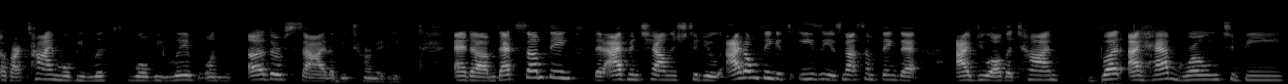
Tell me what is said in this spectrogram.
of our time will be lived will be lived on the other side of eternity. And um, that's something that i've been challenged to do. I don't think it's easy. It's not something that I do all the time, but I have grown to be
